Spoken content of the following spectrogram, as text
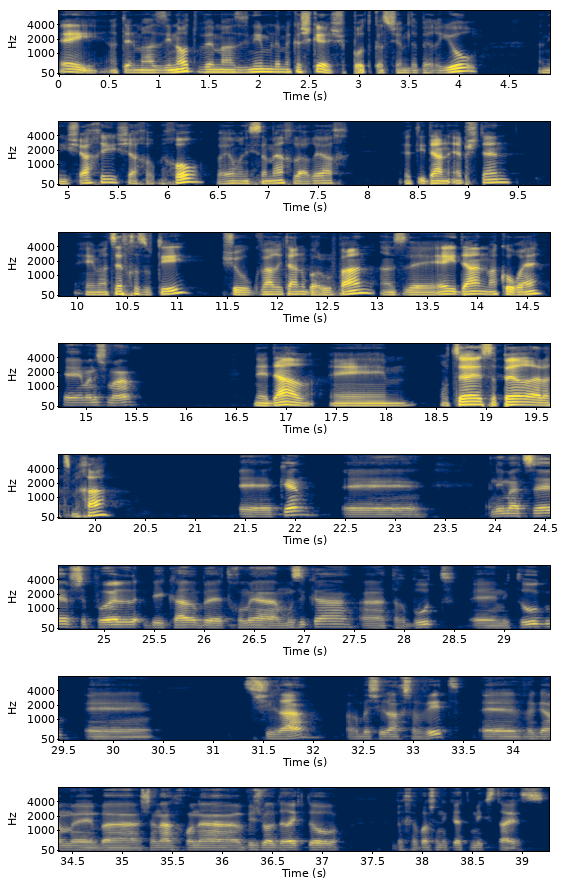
היי, hey, אתן מאזינות ומאזינים למקשקש, פודקאסט שמדבר איור. אני שחי, שחר בכור, והיום אני שמח לארח את עידן אפשטיין, אה, מעצב חזותי, שהוא כבר איתנו באולפן. אז אה, היי hey, עידן, מה קורה? hey, מה נשמע? נהדר. אה, רוצה לספר על עצמך? Uh, כן. Uh, אני מעצב שפועל בעיקר בתחומי המוזיקה, התרבות, אה, מיתוג, אה, שירה, הרבה שירה עכשווית אה, וגם בשנה האחרונה visual director בחברה שנקראת מיק סטיילס.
